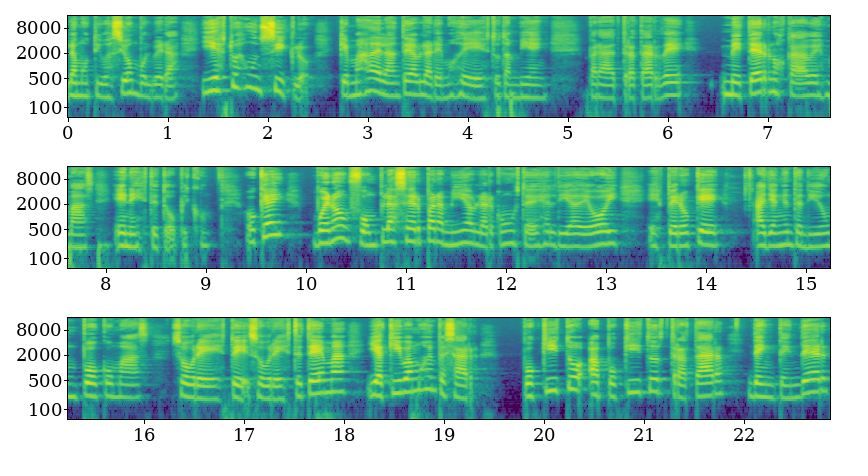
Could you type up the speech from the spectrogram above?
la motivación volverá. Y esto es un ciclo que más adelante hablaremos de esto también para tratar de meternos cada vez más en este tópico. ¿Ok? Bueno, fue un placer para mí hablar con ustedes el día de hoy. Espero que hayan entendido un poco más sobre este, sobre este tema y aquí vamos a empezar poquito a poquito tratar de entender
